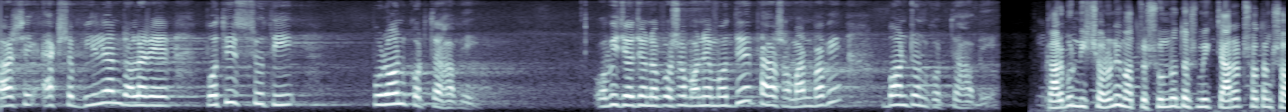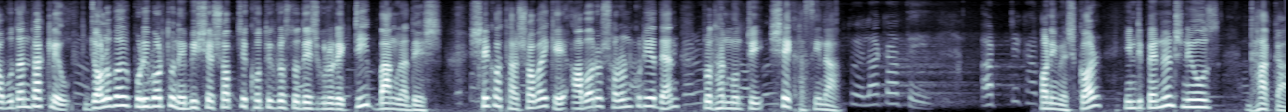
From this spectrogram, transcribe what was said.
বার্ষিক একশো বিলিয়ন ডলারের প্রতিশ্রুতি পূরণ করতে হবে। অভিযোজন ও প্রশমনের মধ্যে তা সমানভাবে বন্টন করতে হবে। কার্বন নিঃসরণে মাত্র শূন্য দশমিক চার আট শতাংশ অবদান রাখলেও জলবায়ু পরিবর্তনে বিশ্বের সবচেয়ে ক্ষতিগ্রস্ত দেশগুলোর একটি বাংলাদেশ। সে কথা সবাইকে আবারও স্মরণ করিয়ে দেন প্রধানমন্ত্রী শেখ হাসিনা। অনিমেষ কর ইন্ডিপেন্ডেন্ট নিউজ ঢাকা।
